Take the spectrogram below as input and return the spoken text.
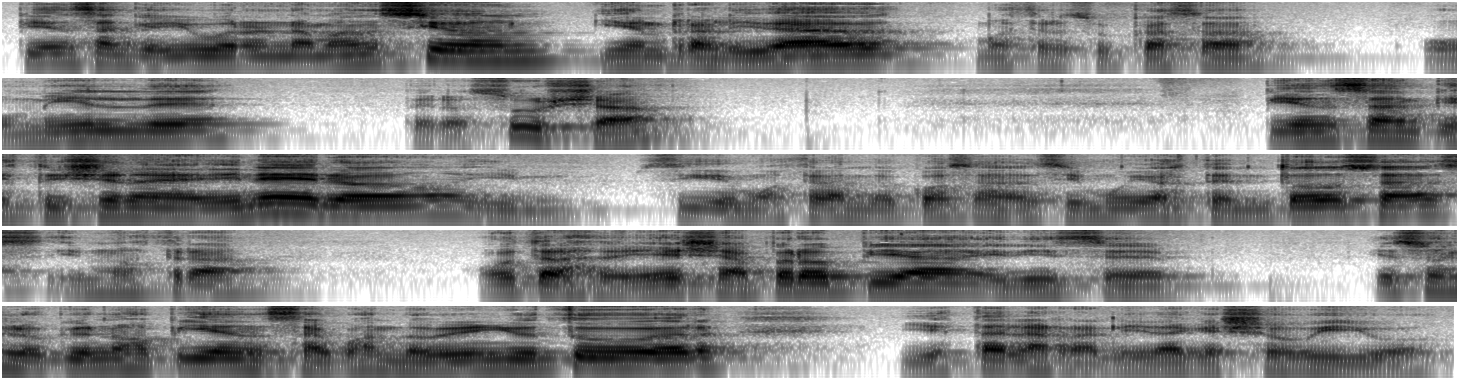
piensan que vivo en una mansión y en realidad muestra su casa humilde, pero suya. Piensan que estoy llena de dinero y sigue mostrando cosas así muy ostentosas y muestra otras de ella propia y dice, eso es lo que uno piensa cuando ve un youtuber y esta es la realidad que yo vivo.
